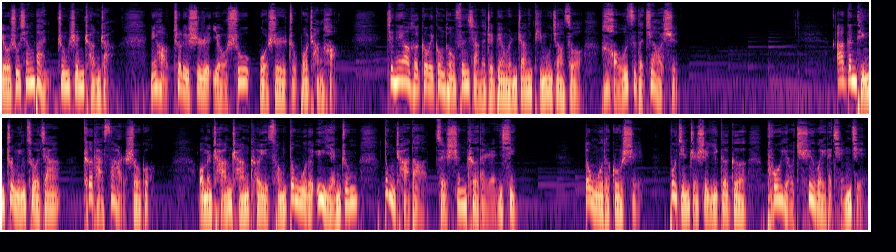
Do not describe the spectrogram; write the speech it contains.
有书相伴，终身成长。你好，这里是有书，我是主播常浩。今天要和各位共同分享的这篇文章题目叫做《猴子的教训》。阿根廷著名作家科塔萨尔说过：“我们常常可以从动物的寓言中洞察到最深刻的人性。动物的故事不仅只是一个个颇有趣味的情节。”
